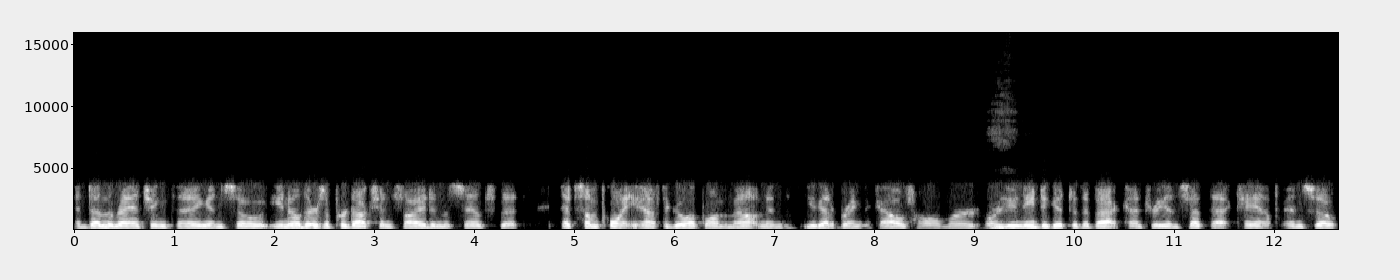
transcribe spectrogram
and done the ranching thing, and so you know, there's a production side in the sense that at some point you have to go up on the mountain and you got to bring the cows home or or you mm-hmm. need to get to the back country and set that camp and so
